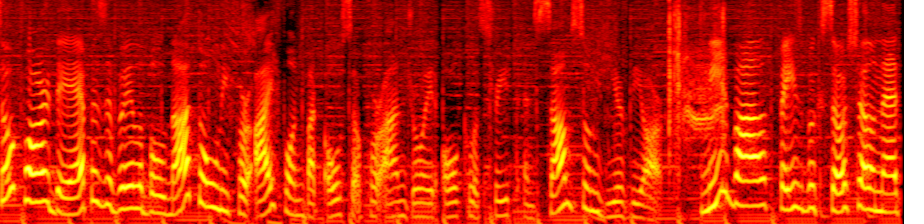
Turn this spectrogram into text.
So far, the app is available not only for iPhone but also for Android, Oculus Rift and Samsung Gear VR. Meanwhile, Facebook Social Net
